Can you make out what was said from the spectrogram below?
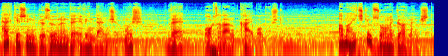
herkesin gözü önünde evinden çıkmış ve ortadan kaybolmuştu. Ama hiç kimse onu görmemişti.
